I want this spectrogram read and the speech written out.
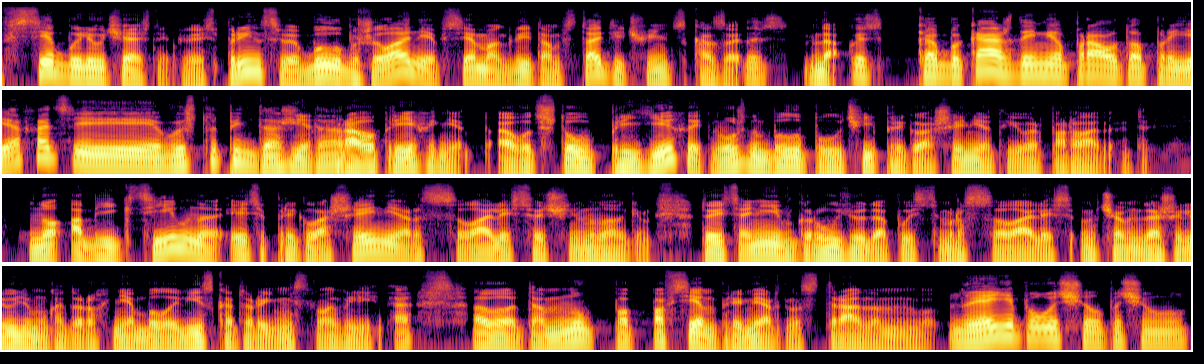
все были участниками. То есть, в принципе, было бы желание, все могли там встать и что-нибудь сказать. То есть, да. то есть, как бы каждый имел право туда приехать и выступить даже, Нет, да? права приехать нет. А вот чтобы приехать, нужно было получить приглашение от Европарламента. Но объективно эти приглашения рассылались очень многим. То есть они в Грузию, допустим, рассылались, причем даже людям, у которых не было виз, которые не смогли, да? Вот, там, ну, по, по всем примерно странам. Но я не получил, почему?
